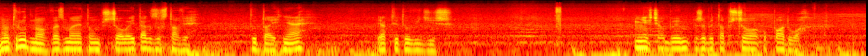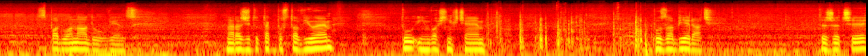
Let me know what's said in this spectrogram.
No trudno, wezmę tą pszczołę i tak zostawię tutaj, nie? Jak ty to widzisz? Nie chciałbym, żeby ta pszczoła opadła. Spadła na dół, więc na razie to tak postawiłem. Tu im właśnie chciałem pozabierać te rzeczy,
